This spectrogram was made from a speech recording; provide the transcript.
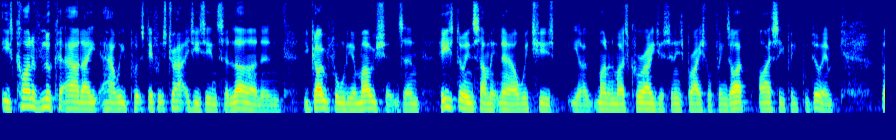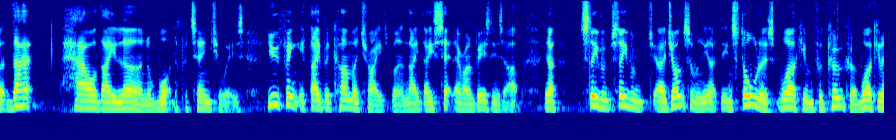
he's kind of look at how they how he puts different strategies in to learn, and you go through all the emotions, and he's doing something now which is you know one of the most courageous and inspirational things I I see people doing, but that how they learn and what the potential is. You think if they become a tradesman, they, they set their own business up. You know, Stephen Stephen uh, Johnson, you know, the installers working for KUKA, working,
